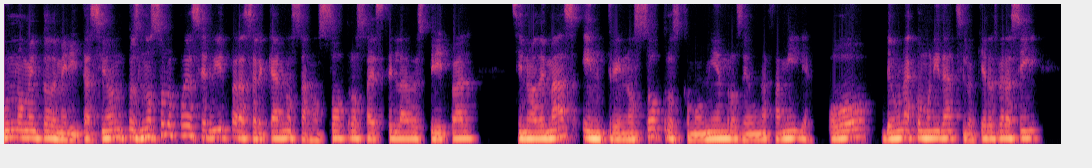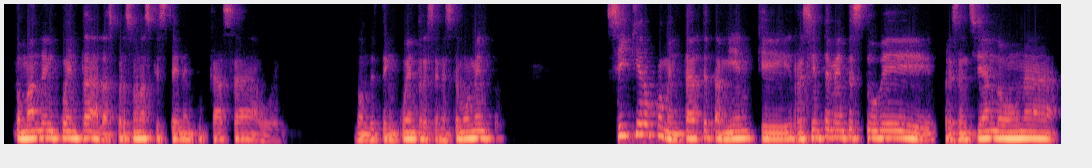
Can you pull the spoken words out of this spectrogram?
un momento de meditación, pues no solo puede servir para acercarnos a nosotros, a este lado espiritual, sino además entre nosotros como miembros de una familia o de una comunidad, si lo quieres ver así, tomando en cuenta a las personas que estén en tu casa o donde te encuentres en este momento. Sí quiero comentarte también que recientemente estuve presenciando una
